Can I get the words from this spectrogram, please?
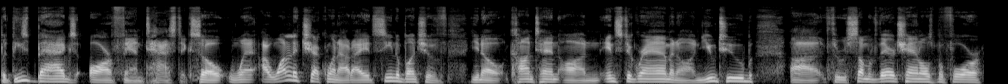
but these bags are fantastic. So when I wanted to check one out, I had seen a bunch of you know content on Instagram and on YouTube uh, through some of their channels before.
